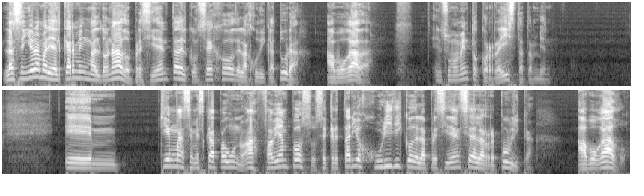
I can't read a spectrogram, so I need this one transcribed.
La señora María del Carmen Maldonado, presidenta del Consejo de la Judicatura, abogada. En su momento correísta también. Em, ¿Quién más? Se me escapa uno. Ah, Fabián Pozo, secretario jurídico de la Presidencia de la República, abogado.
